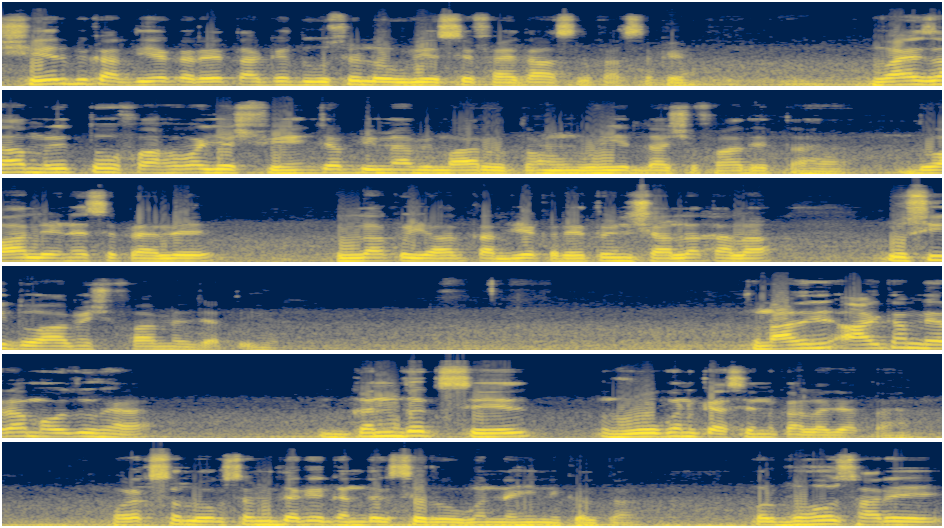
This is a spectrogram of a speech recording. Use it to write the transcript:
शेयर भी कर दिया करें ताकि दूसरे लोग भी इससे फ़ायदा हासिल कर सकें। वायज़ा मृत तो फ़ाहवा यशफ़ीन, जब भी मैं बीमार होता हूँ, वही अल्लाह शिफा देता है। दुआ लेने से पहले अल्लाह को याद कर लिया करे तो इन ताला उसी दुआ में शिफा मिल जाती है। तो नाजरीन, आज का मेरा मौजू है गंदक से रोगन कैसे निकाला जाता है? और अक्सर लोग समझते हैं कि गंदक से रोगन नहीं निकलता। और बहुत सारे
